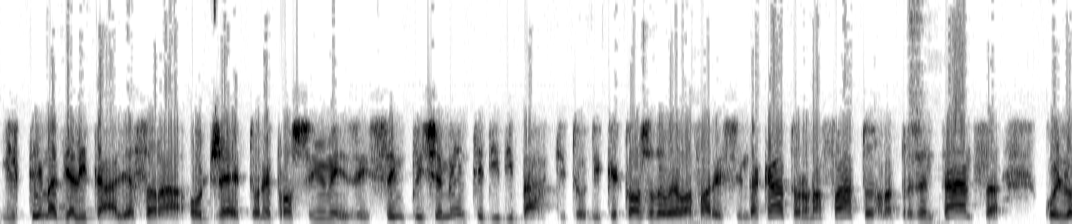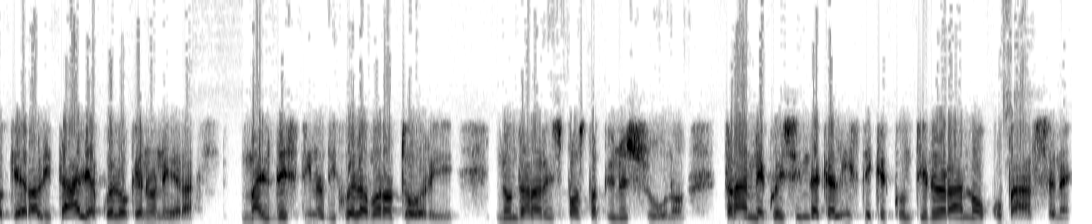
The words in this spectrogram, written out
il tema di Alitalia sarà oggetto nei prossimi mesi semplicemente di dibattito di che cosa doveva fare il sindacato, non ha fatto, la rappresentanza, quello che era l'Italia, quello che non era. Ma il destino di quei lavoratori non darà risposta a più nessuno, tranne quei sindacalisti che continueranno a occuparsene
